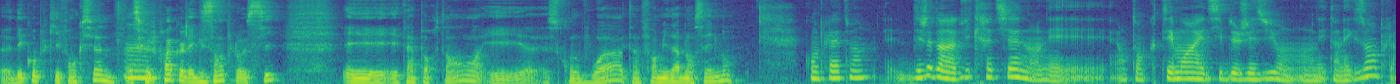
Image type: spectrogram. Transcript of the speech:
euh, des couples qui fonctionnent. Parce mmh. que je crois que l'exemple aussi est, est, important et euh, ce qu'on voit est un formidable enseignement. Complètement. Déjà dans notre vie chrétienne, on est, en tant que témoin et disciple de Jésus, on, est un exemple,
